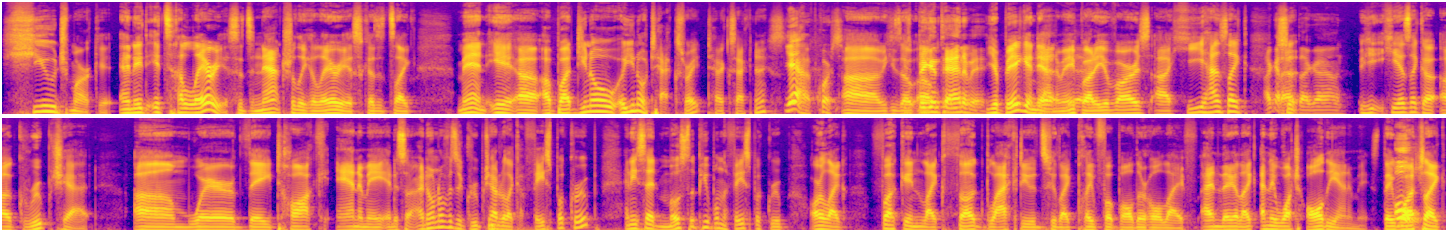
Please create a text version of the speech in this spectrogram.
huge market, and it, it's hilarious. It's naturally hilarious because it's like, man, it, uh, uh, but do you know you know Tex right? Tex Eknes. Yeah, of course. Uh, he's, a, big a- into anime. You're big into Yeah, anime, yeah. buddy of ours. Uh, he has like I gotta so- have that guy on. he, he has like a, a group chat um, where they talk anime and it's I don't know if it's a group chat or like a Facebook group and he said most of the people in the Facebook group are like fucking like thug black dudes who like play football their whole life and they're like and they watch all the animes they Oh. watch like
